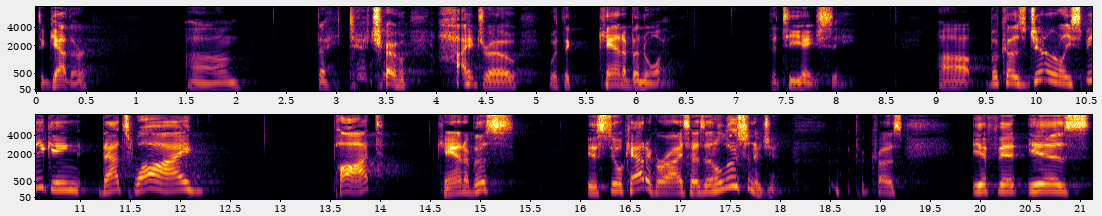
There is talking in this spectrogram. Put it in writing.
together. Um, the tetrahydro with the cannabinoid, the THC. Uh, because generally speaking, that's why pot, cannabis, is still categorized as an hallucinogen. because if it is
